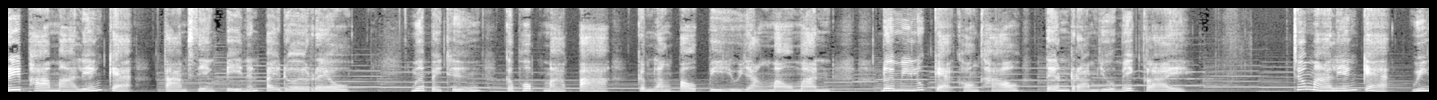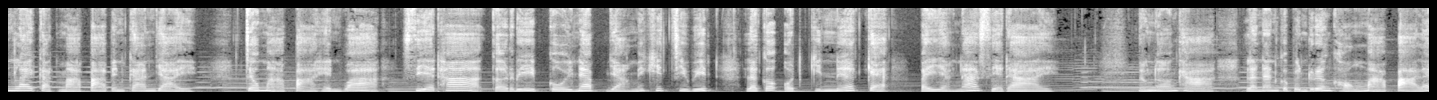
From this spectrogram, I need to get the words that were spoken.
รีบพาหมาเลี้ยงแกะตามเสียงปี่นั้นไปโดยเร็ว เมื่อไปถึงก็พบหมาป่ากำลังเป่าปีอยู่อย่างเมามัน โดยมีลูกแกะของเขาเต้นรำอยู่ไม่ไกล เจ้าหมาเลี้ยงแกะวิ่งไล่กัดหมาป่าเป็นการใหญ่ เจ้าหมาป่าเห็นว่า เสียท่าก็รีบโกยแนบอย่างไม่คิดชีวิต แล้วก็อดกินเนื้อแกะไปอย่างน่าเสียดาย น้องๆค่ะและนั่นก็เป็นเรื่องของหมาป่าและ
